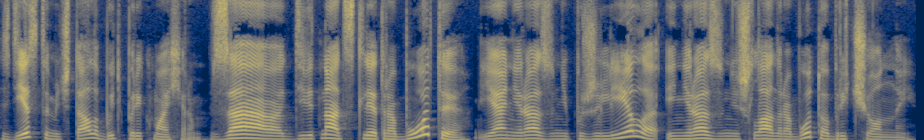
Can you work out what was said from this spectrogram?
с детства мечтала быть парикмахером. За 19 лет работы я ни разу не пожалела и ни разу не шла на работу обреченной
